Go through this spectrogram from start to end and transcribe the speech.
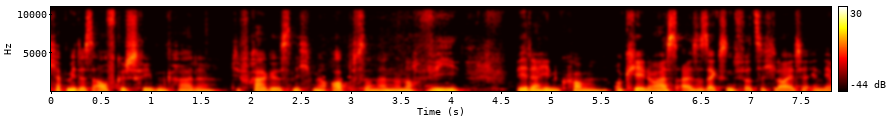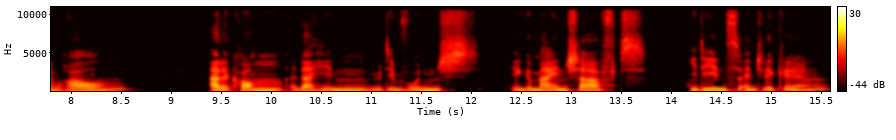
Ich habe mir das aufgeschrieben gerade. Die Frage ist nicht mehr ob, sondern nur noch wie wir da hinkommen. Okay, du hast also 46 Leute in dem Raum. Alle kommen dahin mit dem Wunsch, in Gemeinschaft Ideen zu entwickeln.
